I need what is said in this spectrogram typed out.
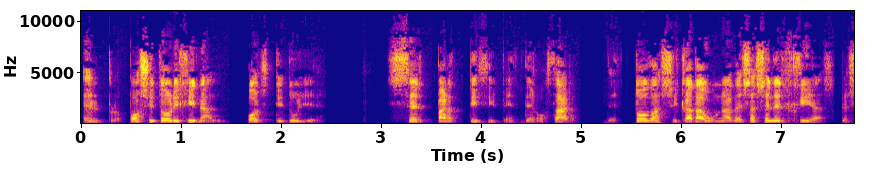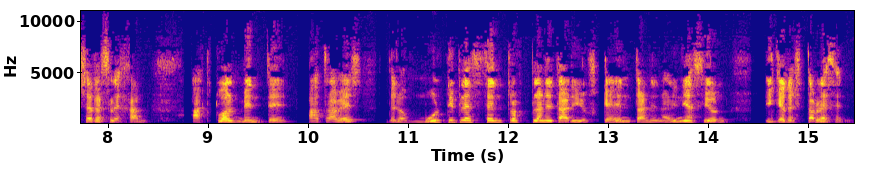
el propósito original constituye ser partícipes de gozar de todas y cada una de esas energías que se reflejan actualmente a través de los múltiples centros planetarios que entran en alineación y que restablecen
